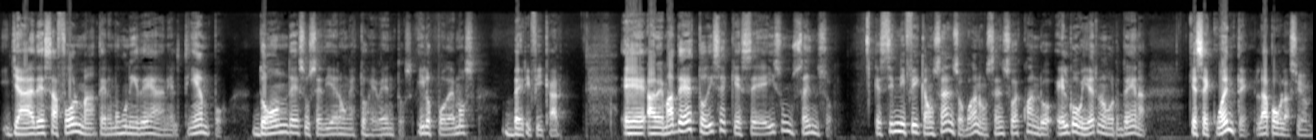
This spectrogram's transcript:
Ya de esa forma tenemos una idea en el tiempo dónde sucedieron estos eventos y los podemos verificar. Eh, además de esto, dice que se hizo un censo. ¿Qué significa un censo? Bueno, un censo es cuando el gobierno ordena que se cuente la población.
